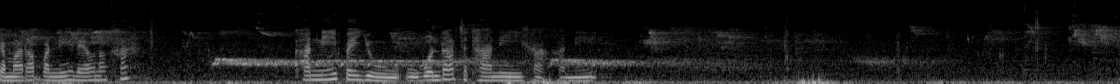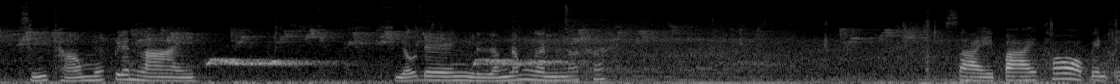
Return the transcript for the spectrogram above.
จะมารับวันนี้แล้วนะคะ คันนี้ไปอยู่อุบลราชธานีค่ะ คันนี้ สีขาวมุกเล่นลาย เขียวแดงเหลืองน้ำเงินนะคะ ใส่ปลายท่อเป็นเอ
